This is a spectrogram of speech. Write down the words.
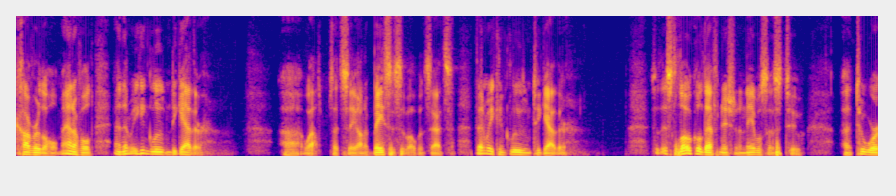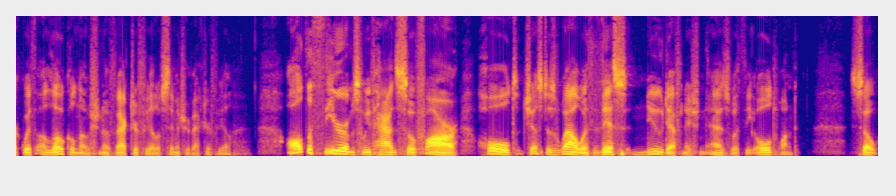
cover the whole manifold, and then we can glue them together. Uh, well, let's say on a basis of open sets. Then we can glue them together so this local definition enables us to, uh, to work with a local notion of vector field, of symmetry vector field. All the theorems we've had so far hold just as well with this new definition as with the old one. So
